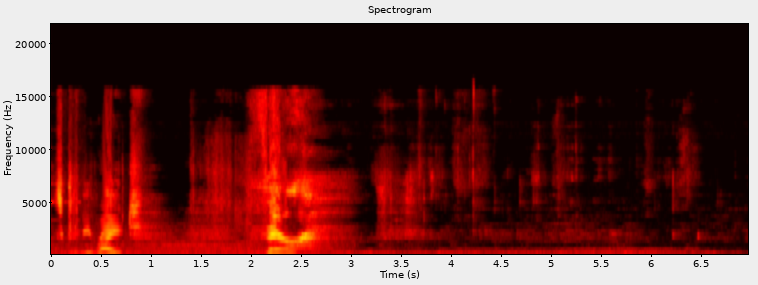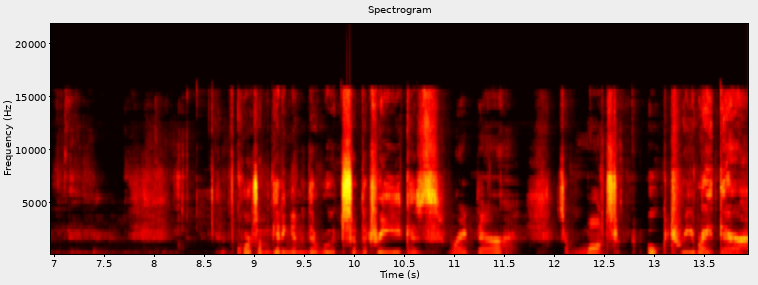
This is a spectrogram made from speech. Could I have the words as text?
It's going to be right there. Of course, I'm getting into the roots of the tree because right there, it's a monster oak tree right there.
